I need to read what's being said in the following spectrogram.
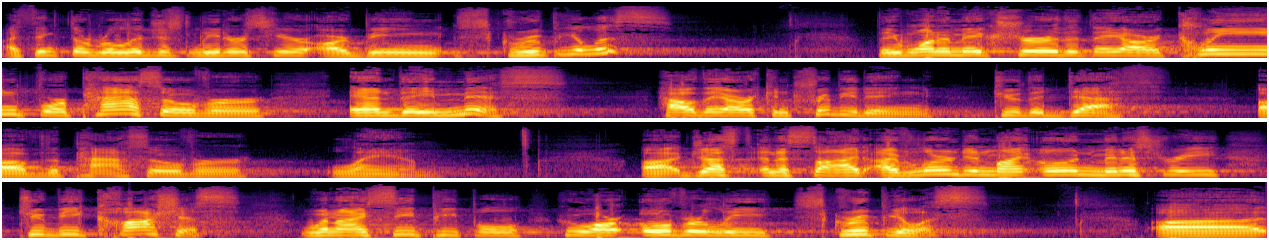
I think the religious leaders here are being scrupulous. They want to make sure that they are clean for Passover and they miss how they are contributing to the death of the Passover lamb. Uh, just an aside, I've learned in my own ministry to be cautious when I see people who are overly scrupulous. Uh,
